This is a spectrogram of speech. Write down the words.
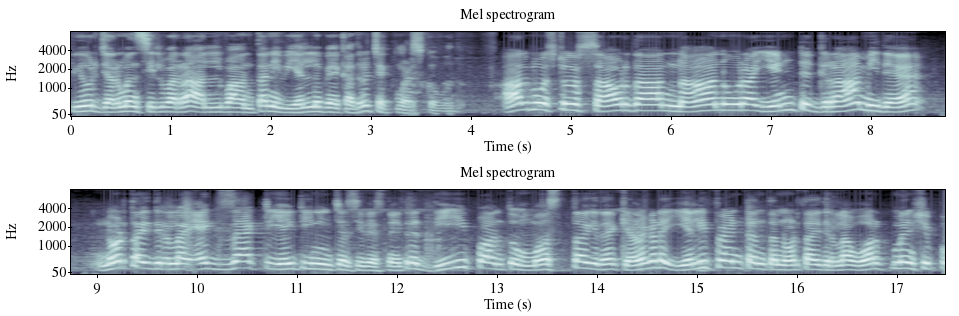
ಪ್ಯೂರ್ ಜರ್ಮನ್ ಸಿಲ್ವರ ಅಲ್ವಾ ಅಂತ ನೀವು ಎಲ್ಲಿ ಬೇಕಾದರೂ ಚೆಕ್ ಮಾಡಿಸ್ಕೋಬೋದು. ಆಲ್ಮೋಸ್ಟ್ ಸಾವಿರದ ನಾನ್ನೂರ ಎಂಟು ಗ್ರಾಮ್ ಇದೆ. ನೋಡ್ತಾ ಇದ್ದೀರಲ್ಲ ಎಕ್ಸಾಕ್ಟ್ ಏಯ್ಟೀನ್ ಇಂಚಸ್ ಇದೆ ಸ್ನೇಹಿತರೆ. ದೀಪ ಅಂತೂ ಮಸ್ತಾಗಿದೆ. ಕೆಳಗಡೆ ಎಲಿಫೆಂಟ್ ಅಂತ ನೋಡ್ತಾ ಇದ್ದೀರಲ್ಲ ವರ್ಕ್ಮೆನ್ಶಿಪ್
